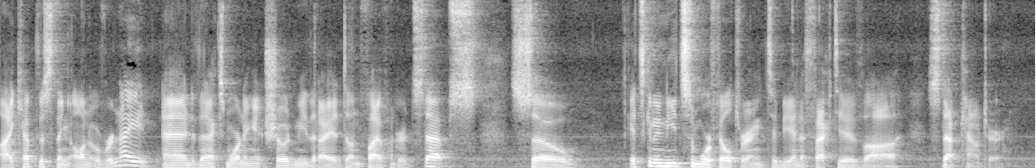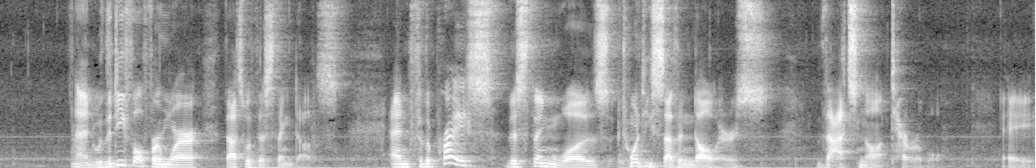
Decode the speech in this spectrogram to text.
I kept this thing on overnight, and the next morning it showed me that I had done 500 steps. So it's going to need some more filtering to be an effective uh, step counter. And with the default firmware, that's what this thing does. And for the price, this thing was $27. That's not terrible. A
